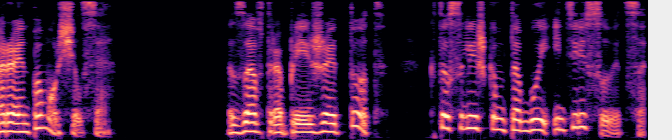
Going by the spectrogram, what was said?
Райан поморщился. Завтра приезжает тот, кто слишком тобой интересуется,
